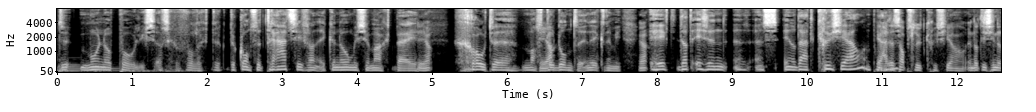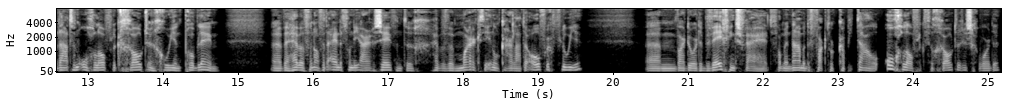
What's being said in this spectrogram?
De monopolies als gevolg, de, de concentratie van economische macht bij ja. grote mastodonten ja. in de economie. Ja. Heeft, dat is een, een, een, inderdaad cruciaal. Een ja, dat is absoluut cruciaal. En dat is inderdaad een ongelooflijk groot en groeiend probleem. Uh, we hebben vanaf het einde van de jaren zeventig hebben we markten in elkaar laten overvloeien. Um, waardoor de bewegingsvrijheid van met name de factor kapitaal ongelooflijk veel groter is geworden.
